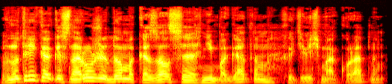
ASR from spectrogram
Внутри, как и снаружи, дом оказался небогатым, хоть и весьма аккуратным.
